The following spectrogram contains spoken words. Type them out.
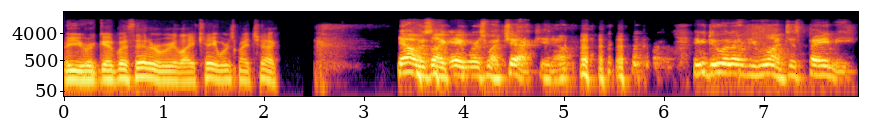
Or you were good with it, or were you like, "Hey, where's my check?" Yeah, I was like, hey, where's my check? You know, you can do whatever you want, just pay me.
